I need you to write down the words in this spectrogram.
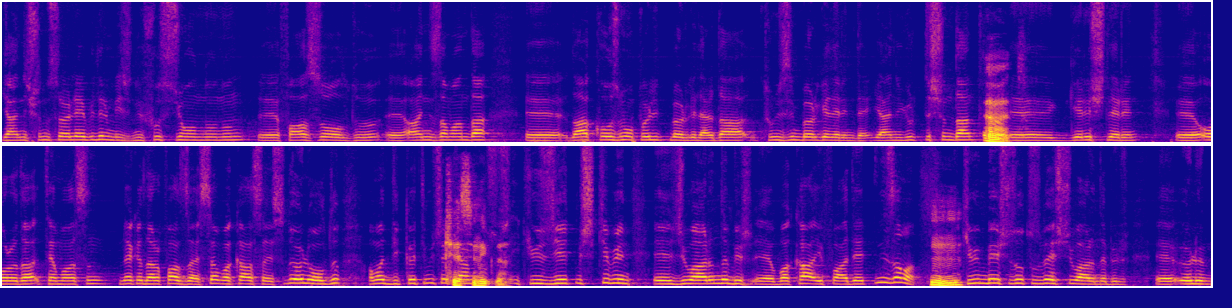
Yani şunu söyleyebilir miyiz? Nüfus yoğunluğunun e, fazla olduğu, e, aynı zamanda e, daha kozmopolit bölgeler, daha turizm bölgelerinde yani yurt dışından Evet. gelişlerin, orada temasın ne kadar fazlaysa vaka sayısı da öyle oldu. Ama dikkatimi çeken bir Kesinlikle. husus 272 bin civarında bir vaka ifade ettiniz ama Hı hı. 2535 civarında bir ölüm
